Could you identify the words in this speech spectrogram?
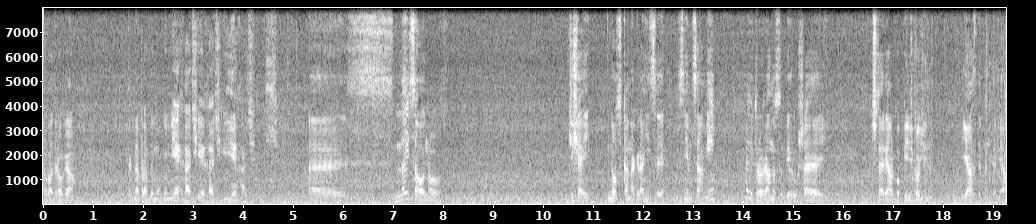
Nowa droga. Tak naprawdę mógłbym jechać, jechać i jechać. Eee, no i co? No, dzisiaj nocka na granicy z Niemcami, a jutro rano sobie ruszę i 4 albo 5 godzin jazdy będę miał.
